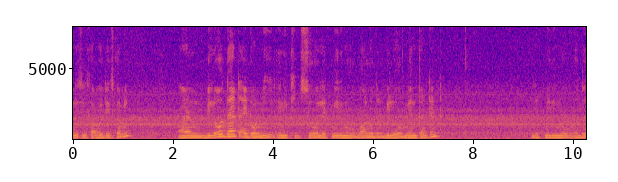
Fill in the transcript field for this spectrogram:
This is how it is coming. And below that I don't need anything. So let me remove all other below main content let me remove other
